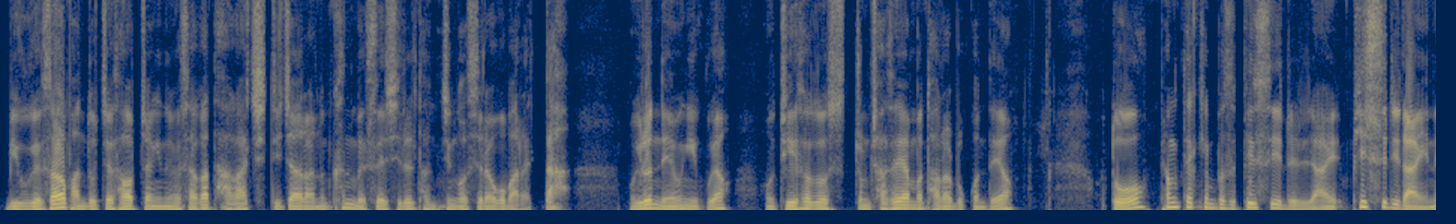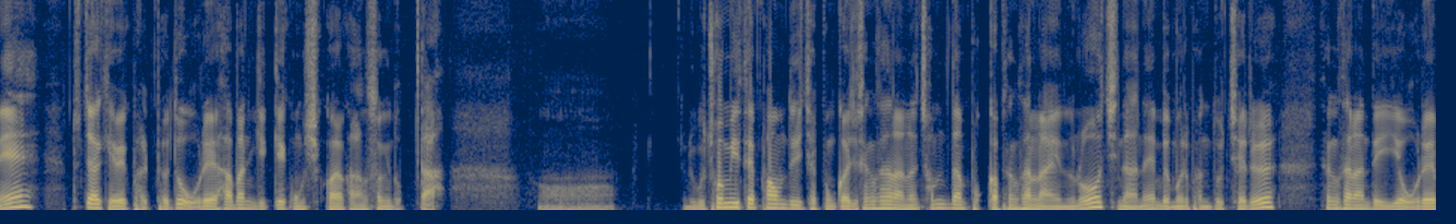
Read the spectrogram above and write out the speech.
미국에서 반도체 사업장 있는 회사가 다 같이 뛰자라는 큰 메시지를 던진 것이라고 말했다. 뭐 이런 내용이고요. 어, 뒤에서도 좀 자세히 한번 다뤄볼 건데요. 또 평택 캠퍼스 P3 라인, P3 라인의 투자 계획 발표도 올해 하반기께 공식화할 가능성이 높다. 어, 그리고 초미세 파운드리 제품까지 생산하는 첨단 복합 생산 라인으로 지난해 메모리 반도체를 생산한 데 이어 올해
